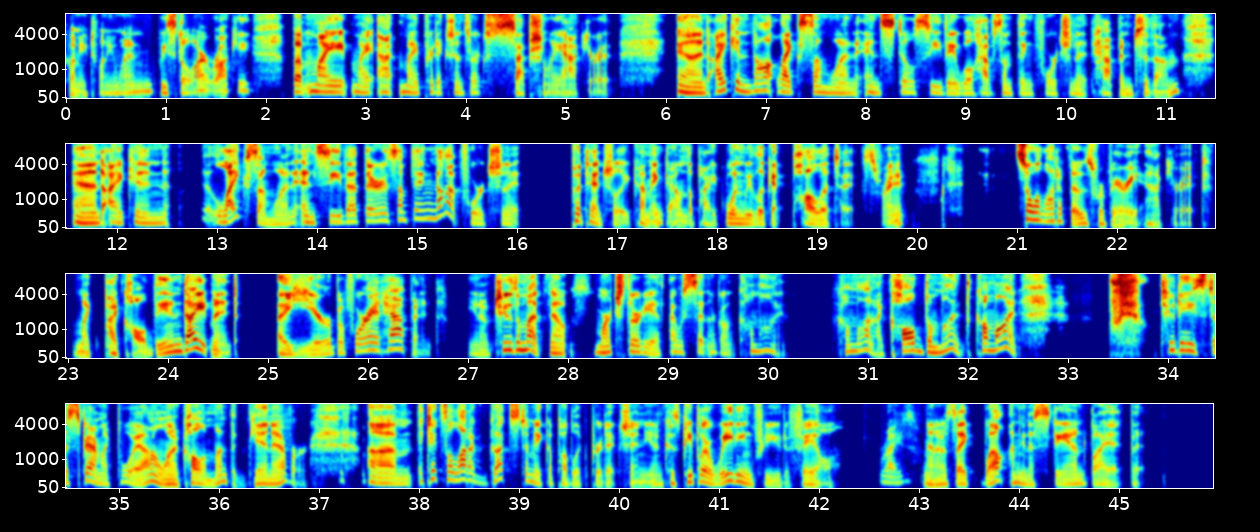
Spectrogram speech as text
2021 we still are rocky but my my my predictions are exceptionally accurate and I cannot like someone and still see they will have something fortunate happen to them. And I can like someone and see that there is something not fortunate potentially coming down the pike when we look at politics, right? So a lot of those were very accurate. Like I called the indictment a year before it happened, you know, to the month. Now, March 30th, I was sitting there going, come on, come on. I called the month. Come on two days to spare. I'm like, boy, I don't want to call a month again ever. um, it takes a lot of guts to make a public prediction, you know, because people are waiting for you to fail. Right. And I was like, well, I'm going to stand by it. But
